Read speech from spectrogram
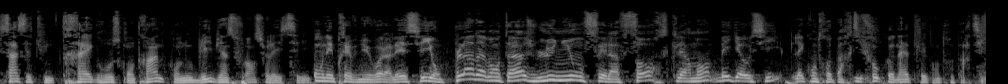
Ça c'est une très grosse contrainte qu'on oublie bien souvent sur les SCI. On est prévenu. Voilà, les SCI ont plein d'avantages. L'union fait la force, clairement, mais il y a aussi les contreparties. Il faut connaître les contreparties.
